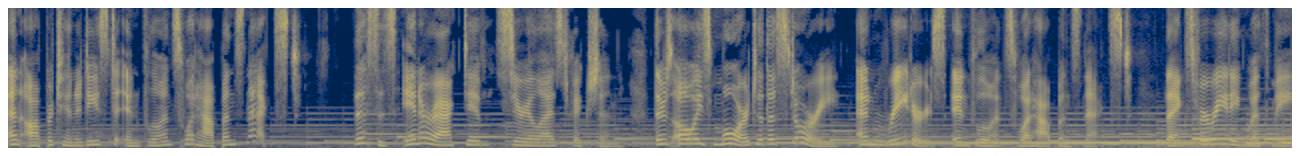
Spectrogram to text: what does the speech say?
and opportunities to influence what happens next. This is interactive, serialized fiction. There's always more to the story, and readers influence what happens next. Thanks for reading with me.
